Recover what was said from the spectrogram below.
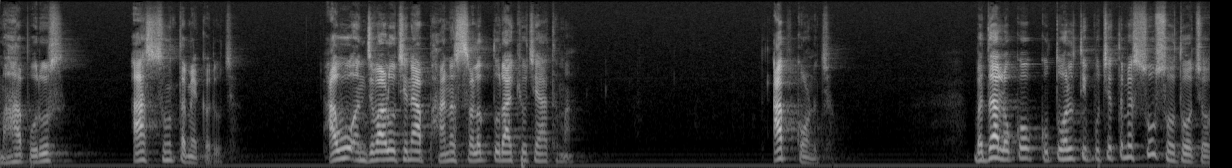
મહાપુરુષ, આ શું તમે કર્યું છે? આવું અંજવાળું છે ને, આ ફાનસ સળગતું રાખ્યું છે હાથમાં. આપ કોણ છો? બધા લોકો કુતૂહલથી પૂછે, તમે શું શોધો છો?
